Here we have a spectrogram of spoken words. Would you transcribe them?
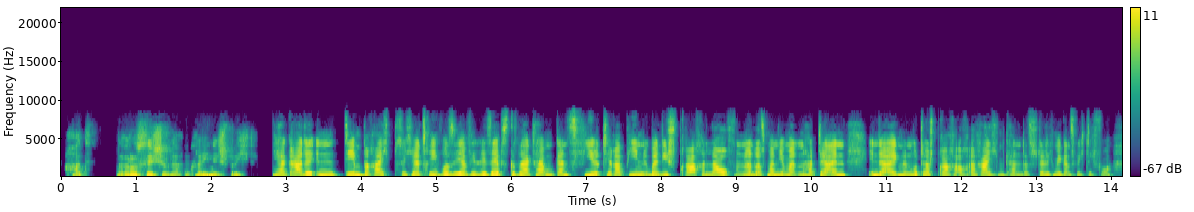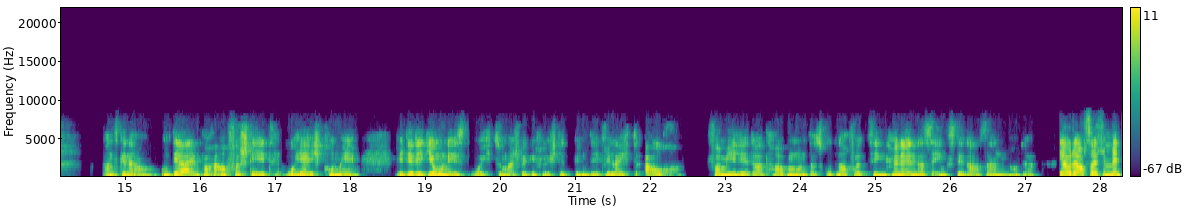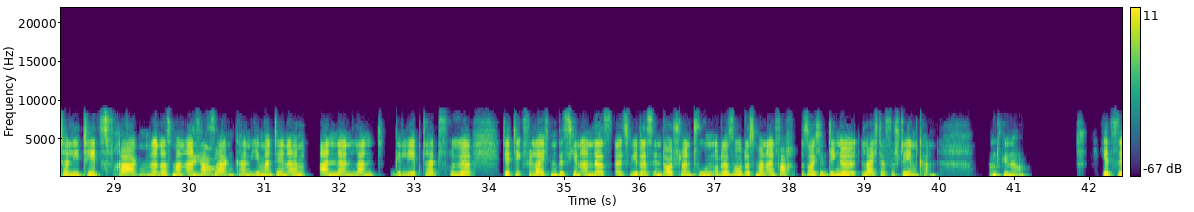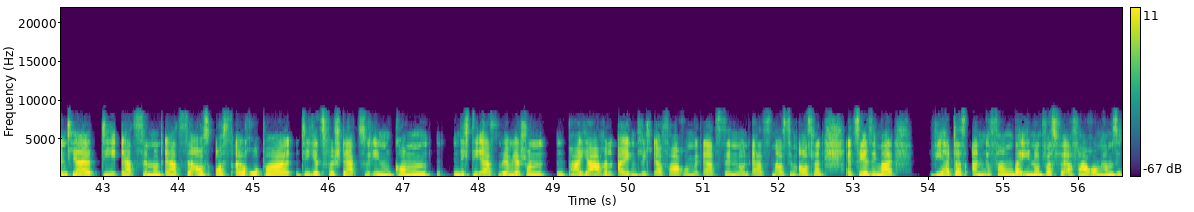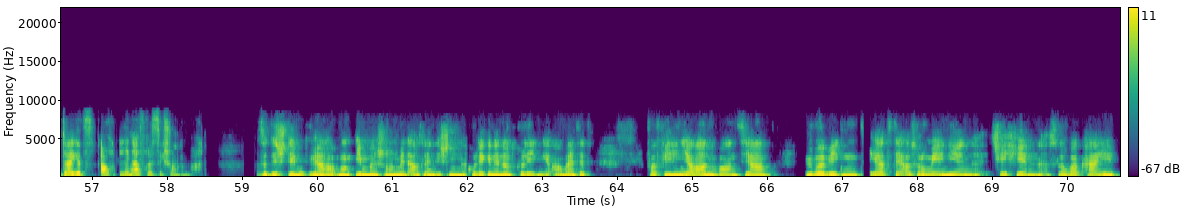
hat, der Russisch oder Ukrainisch spricht. Ja, gerade in dem Bereich Psychiatrie, wo Sie ja, wie Sie selbst gesagt haben, ganz viel Therapien über die Sprache laufen, ne? dass man jemanden hat, der einen in der eigenen Muttersprache auch erreichen kann. Das stelle ich mir ganz wichtig vor. Ganz genau. Und der einfach auch versteht, woher ich komme, wie die Region ist, wo ich zum Beispiel geflüchtet bin, die vielleicht auch Familie dort haben und das gut nachvollziehen können, dass Ängste da sind oder ja, oder auch solche Mentalitätsfragen, ne? dass man einfach genau. sagen kann, jemand, der in einem anderen Land gelebt hat früher, der tickt vielleicht ein bisschen anders, als wir das in Deutschland tun oder so, dass man einfach solche Dinge leichter verstehen kann. Ganz genau. Jetzt sind ja die Ärztinnen und Ärzte aus Osteuropa, die jetzt verstärkt zu Ihnen kommen, nicht die ersten. Sie haben ja schon ein paar Jahre eigentlich Erfahrung mit Ärztinnen und Ärzten aus dem Ausland. Erzählen Sie mal, wie hat das angefangen bei Ihnen und was für Erfahrungen haben Sie da jetzt auch längerfristig schon gemacht? Also das stimmt, wir haben immer schon mit ausländischen Kolleginnen und Kollegen gearbeitet. Vor vielen Jahren waren es ja überwiegend Ärzte aus Rumänien, Tschechien, Slowakei.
